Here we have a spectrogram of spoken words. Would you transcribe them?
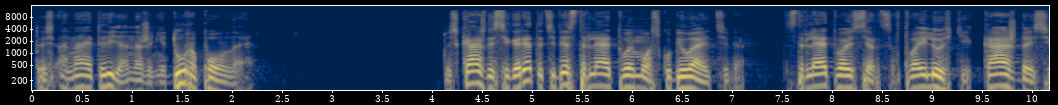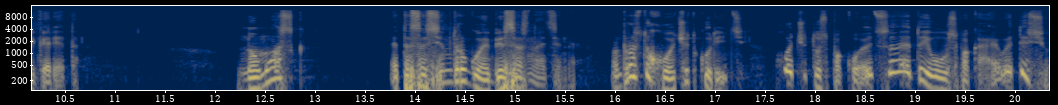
То есть она это видит, она же не дура полная. То есть каждая сигарета тебе стреляет твой мозг, убивает тебя. Стреляет твое сердце, в твои легкие. Каждая сигарета. Но мозг – это совсем другое, бессознательное. Он просто хочет курить, хочет успокоиться, это его успокаивает и все.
